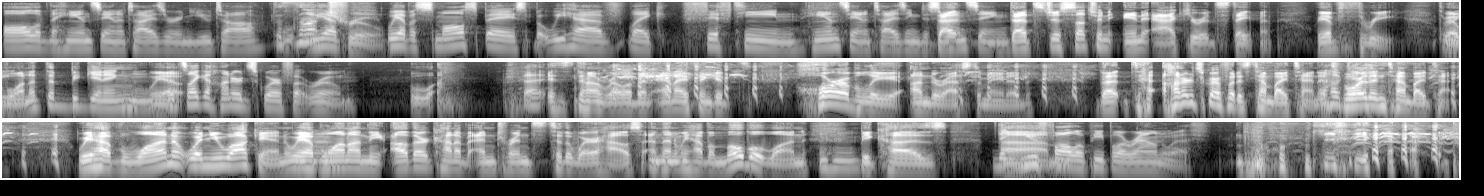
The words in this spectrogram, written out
all of the hand sanitizer in Utah. That's not we have, true. We have a small space, but we have like 15 hand sanitizing dispensing. That, that's just such an inaccurate statement. We have three. We have one at the beginning. Mhm. We have it's like a hundred square foot room. That is not relevant, and I think it's horribly underestimated. But t- 100 square foot is 10 by 10. It's more than 10 by 10. We have one when you walk in. We have Uh-huh. one on the other kind of entrance to the warehouse, and then we have a mobile one because That you um, follow people around with. yeah,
